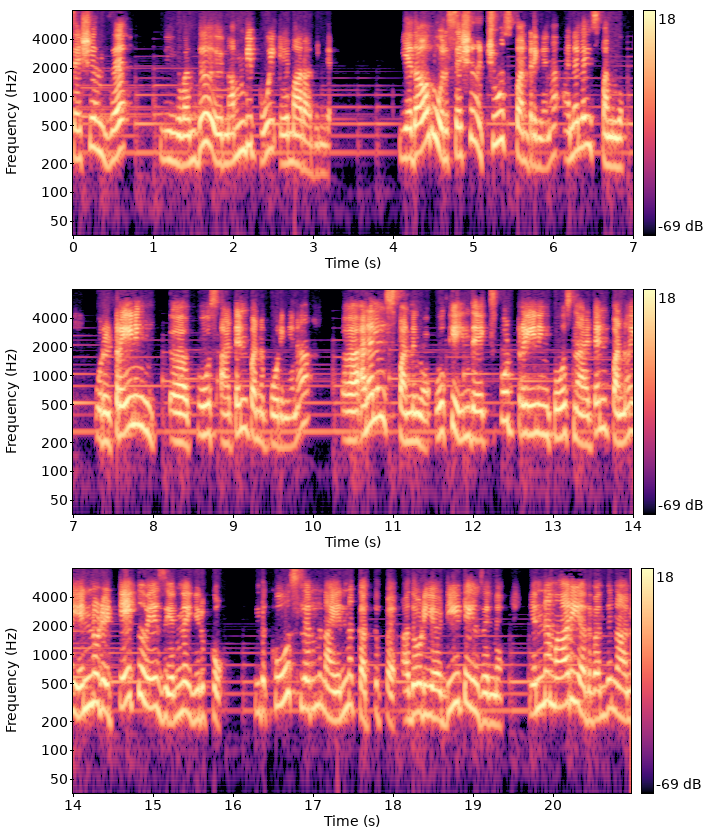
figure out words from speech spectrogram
செஷன்ஸை நீங்க வந்து நம்பி போய் ஏமாறாதீங்க. ஏதாவது ஒரு செஷனை சூஸ் பண்றீங்கன்னா அனலைஸ் பண்ணுங்க. ஒரு ட்ரைனிங் கோர்ஸ் அட்டென்ட் பண்ண போறீங்கன்னா அனலைஸ் பண்ணுங்க. ஓகே இந்த எக்ஸ்போர்ட் ட்ரைனிங் கோர்ஸ் நான் அட்டென்ட் பண்ண என்னுடைய டேக்அவேஸ் என்ன இருக்கும் இந்த கோர்ஸ்ல இருந்து நான் என்ன கத்துப்பேன்? அதோடைய டீடைல்ஸ் என்ன? என்ன மாதிரி அது வந்து நான்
